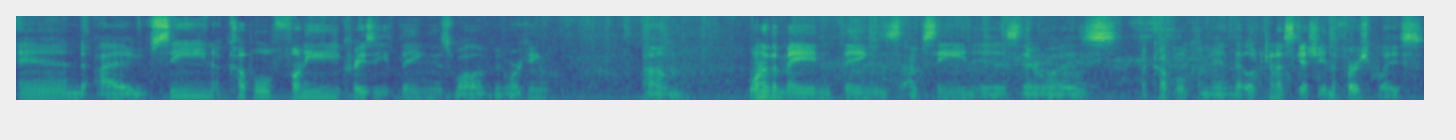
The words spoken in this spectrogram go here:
and I've seen a couple funny, crazy things while I've been working. Um, one of the main things I've seen is there was a couple come in that looked kind of sketchy in the first place.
